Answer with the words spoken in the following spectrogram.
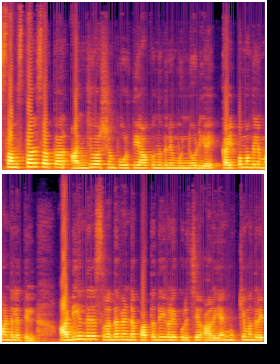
സംസ്ഥാന സർക്കാർ അഞ്ചു വർഷം പൂർത്തിയാക്കുന്നതിന് മുന്നോടിയായി കൈപ്പമംഗലം മണ്ഡലത്തിൽ അടിയന്തര ശ്രദ്ധ വേണ്ട പദ്ധതികളെക്കുറിച്ച് അറിയാൻ മുഖ്യമന്ത്രി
